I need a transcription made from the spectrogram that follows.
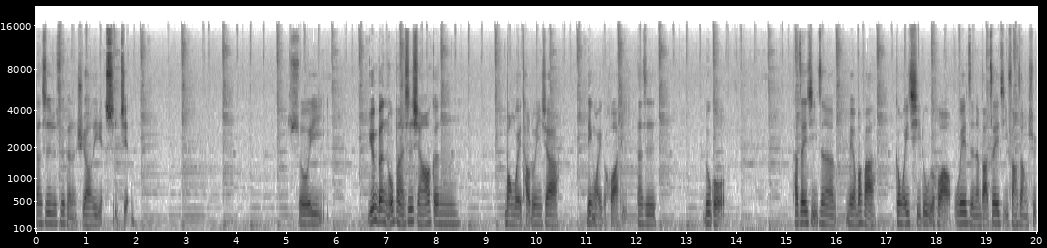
但是就是可能需要一点时间。所以原本我本来是想要跟王维讨论一下另外一个话题，但是如果他这一集真的没有办法跟我一起录的话，我也只能把这一集放上去。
